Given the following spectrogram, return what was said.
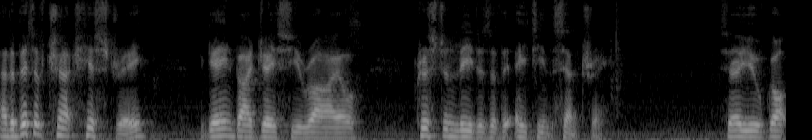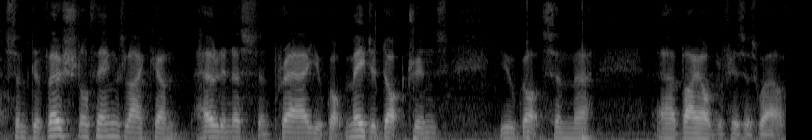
And a bit of church history, again by J.C. Ryle, Christian leaders of the 18th century. So you've got some devotional things like um, holiness and prayer, you've got major doctrines, you've got some uh, uh, biographies as well,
